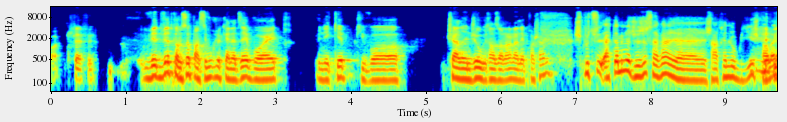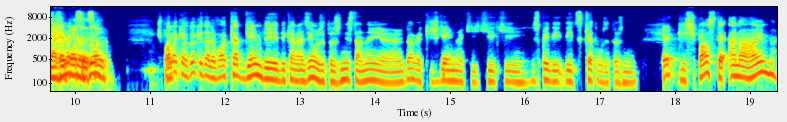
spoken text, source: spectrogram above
Oui, tout à fait. Vite, vite, comme ça, pensez-vous que le Canadien va être une équipe qui va challenger aux grands honneurs l'année prochaine? Je peux Attends une minute, je juste avant, euh, je suis en train de l'oublier. Je parlais avec un gars. Je parlais avec un gars qui est allé voir quatre games des, des Canadiens aux États-Unis cette année, euh, un gars avec qui je game, qui, qui, qui, se paye des, des, tickets aux États-Unis. Puis je pense que c'était Anaheim,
